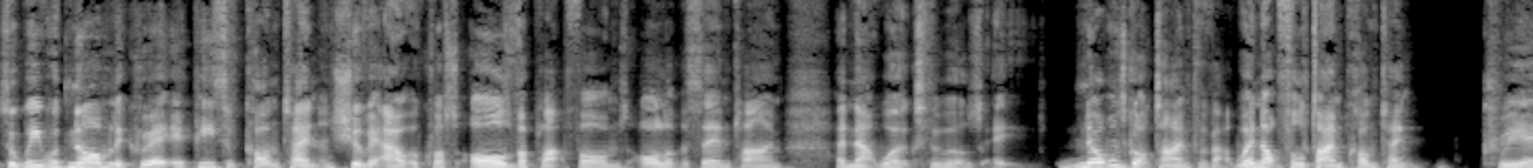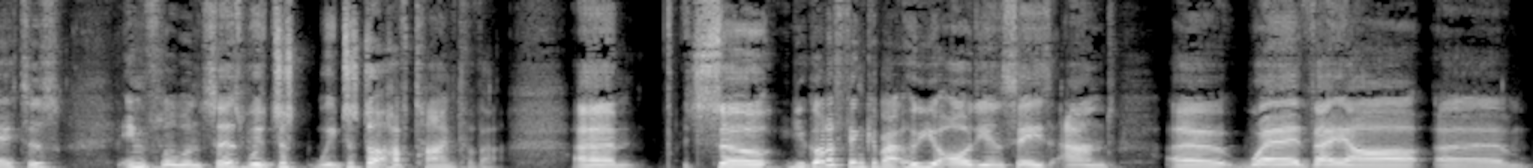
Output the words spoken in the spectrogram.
So we would normally create a piece of content and shove it out across all the platforms all at the same time. And that works for us. It, no one's got time for that. We're not full-time content creators, influencers. We just, we just don't have time for that. Um, so you've got to think about who your audience is and, uh, where they are, um,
